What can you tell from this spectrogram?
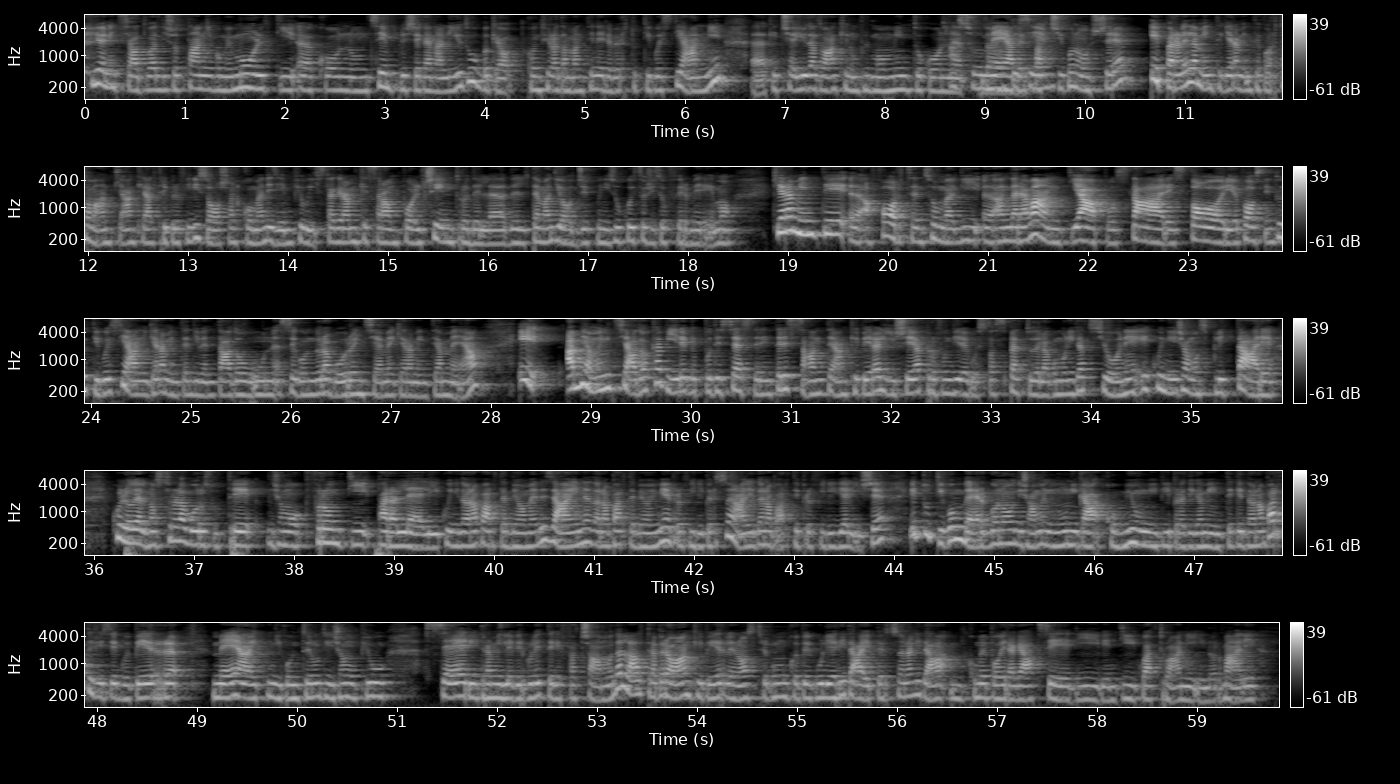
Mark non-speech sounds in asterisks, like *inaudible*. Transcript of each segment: Io ho iniziato a 18 anni come molti eh, con un semplice canale YouTube che ho continuato a mantenere per tutti questi anni, eh, che ci ha aiutato anche in un primo momento con Mea per sì. farci conoscere e parallelamente chiaramente porto avanti anche altri profili social come ad esempio Instagram che sarà un po' il centro del, del tema di oggi oggi e quindi su questo ci soffermeremo. Chiaramente eh, a forza insomma di eh, andare avanti a postare storie, post in tutti questi anni, chiaramente è diventato un secondo lavoro insieme chiaramente a Mea e abbiamo iniziato a capire che potesse essere interessante anche per Alice approfondire questo aspetto della comunicazione e quindi diciamo splittare quello che è il nostro lavoro su tre diciamo fronti paralleli, quindi da una parte abbiamo Mea Design, da una parte abbiamo i miei profili personali, da una parte i profili di Alice e tutti convergono diciamo in un'unica community praticamente che da una parte ci segue per mea e quindi contenuti diciamo più seri tra mille virgolette che facciamo, dall'altra però anche per le nostre comunque peculiarità e personalità come poi ragazze di 24 anni normali.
